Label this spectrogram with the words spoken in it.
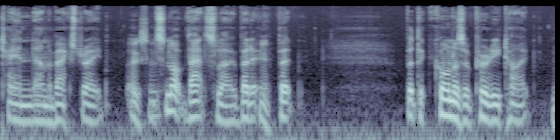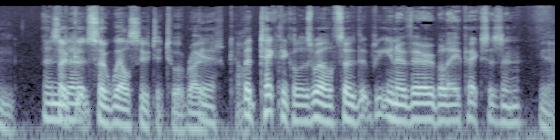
110 down the back straight. Oh, so It's not that slow, but it, Yeah. but but the corners are pretty tight. Mm. And, so uh, so well suited to a road yeah, car. but technical as well. So that, you know, variable apexes and yeah,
